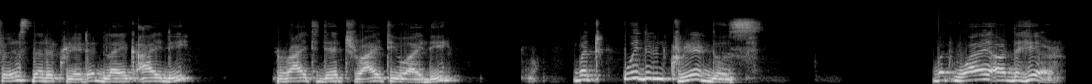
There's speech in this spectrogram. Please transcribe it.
fields that are created like id write date write uid but we didn't create those. But why are they here?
